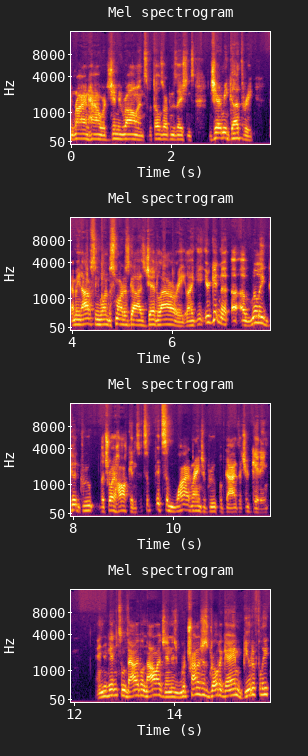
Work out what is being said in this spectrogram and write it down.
Ryan Howard, Jimmy Rollins with those organizations, Jeremy Guthrie. I mean, obviously one of the smartest guys, Jed Lowrie. Like you're getting a, a really good group, LaTroy Hawkins. It's a it's a wide range of group of guys that you're getting and you're getting some valuable knowledge. And we're trying to just grow the game beautifully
